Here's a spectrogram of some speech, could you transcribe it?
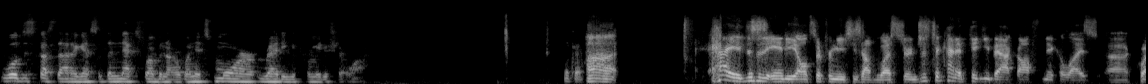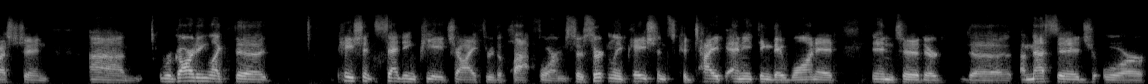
we'll discuss that, I guess, at the next webinar when it's more ready for me to show off. Okay. Uh, hi, this is Andy also from UT Southwestern. Just to kind of piggyback off Nikolai's uh, question um, regarding like the patient sending PHI through the platform. So certainly patients could type anything they wanted into their the a message or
